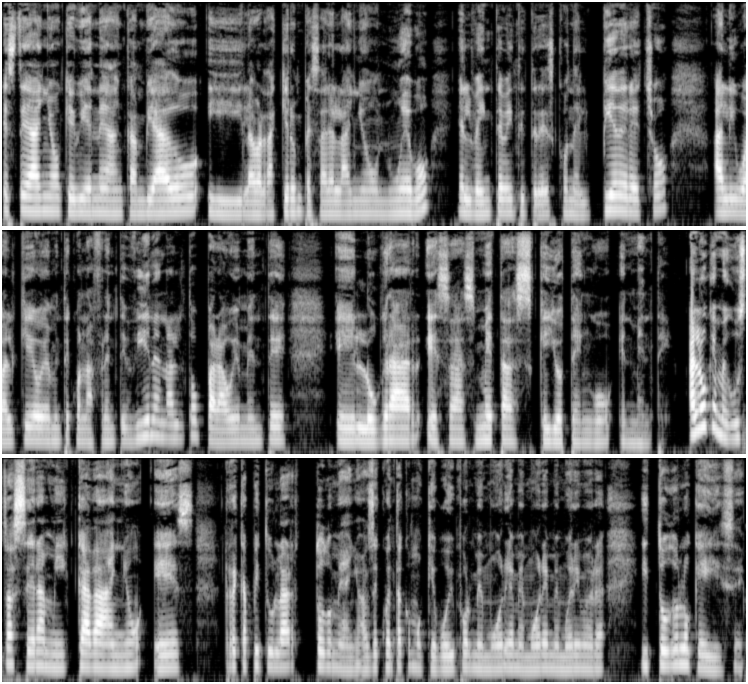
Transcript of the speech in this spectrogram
este año que viene han cambiado y la verdad quiero empezar el año nuevo, el 2023, con el pie derecho, al igual que obviamente con la frente bien en alto para obviamente eh, lograr esas metas que yo tengo en mente. Algo que me gusta hacer a mí cada año es recapitular todo mi año. Haz de cuenta como que voy por memoria, memoria, memoria, memoria y todo lo que hice.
